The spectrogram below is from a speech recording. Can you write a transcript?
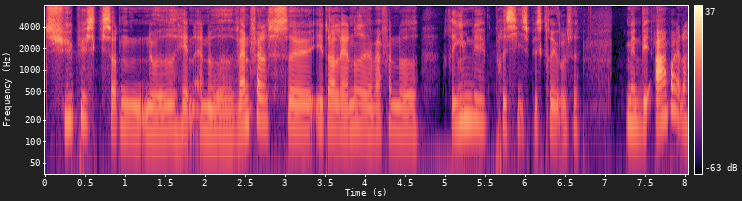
typisk sådan noget hen af noget vandfalds øh, et eller andet, eller i hvert fald noget rimelig præcis beskrivelse. Men vi arbejder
